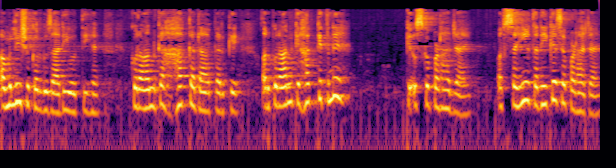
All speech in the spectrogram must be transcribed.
عملی شکر گزاری ہوتی ہے۔ قرآن کا حق ادا کر کے، اور قرآن کے حق کتنے کہ اس کو پڑھا جائے، اور صحیح طریقے سے پڑھا جائے،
